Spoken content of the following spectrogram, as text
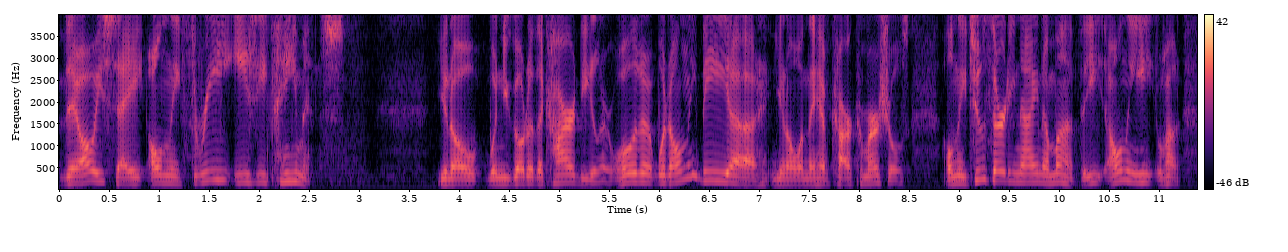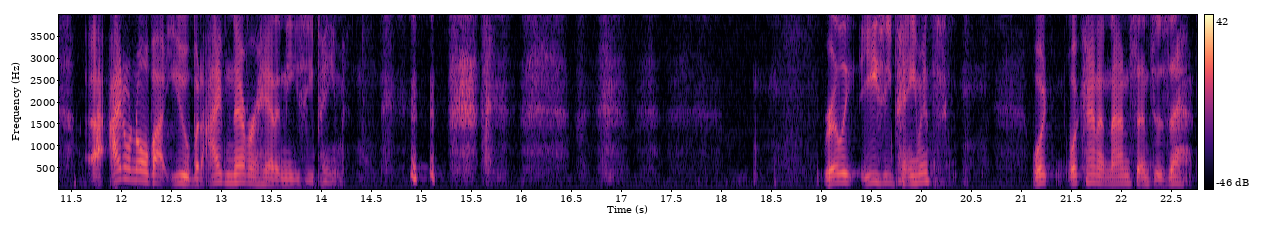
they always say only three easy payments. You know, when you go to the car dealer, well, it would only be, uh, you know, when they have car commercials, only two thirty nine a month. The only, well, I don't know about you, but I've never had an easy payment. really, easy payments? What what kind of nonsense is that?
